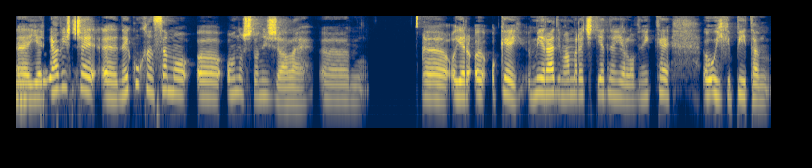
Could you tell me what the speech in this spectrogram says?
E, jer ja više e, ne kuham samo e, ono što oni žele. Jer, ok, mi radimo, mama reći, tjedne jelovnike, ih pitam,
